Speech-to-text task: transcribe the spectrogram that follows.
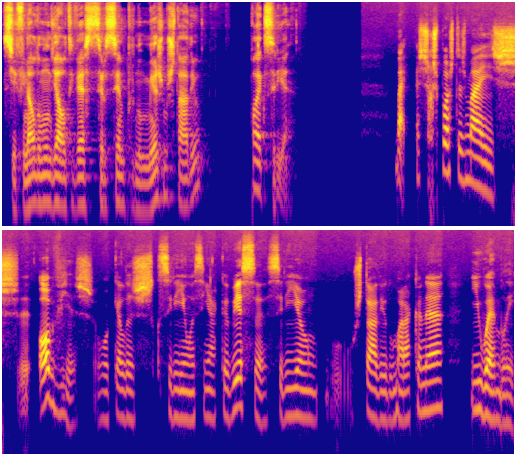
Se a final do Mundial tivesse de ser sempre no mesmo estádio, qual é que seria? Bem, as respostas mais uh, óbvias, ou aquelas que seriam assim à cabeça, seriam o estádio do Maracanã e o Wembley.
